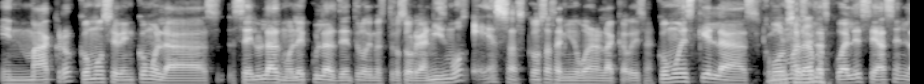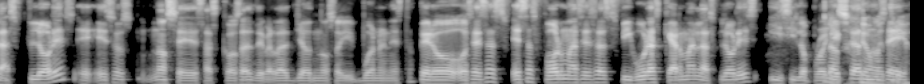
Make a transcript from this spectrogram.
en macro, cómo se ven como las células, moléculas dentro de nuestros organismos, esas cosas a mí me vuelan la cabeza. ¿Cómo es que las formas en las cuales se hacen las flores, e, esos, no sé, esas cosas, de verdad yo no soy bueno en esto, pero, o sea, esas, esas formas, esas figuras que arman las flores y si lo proyectas, no sé,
